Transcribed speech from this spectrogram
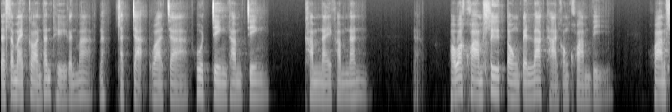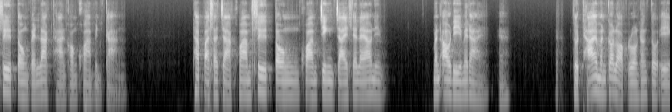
แต่สมัยก่อนท่านถือกันมากนะสัจจะวาจาพูดจริงทำจริงคำไหนคำนั้นนะเพราะว่าความซื่อตรงเป็นรากฐานของความดี ความซื่อตรงเป็นรากฐานของความเป็นกลาง ถ้าปัสจากความซื่อตรง ความจริงใจเสียแล้วนี่ มันเอาดีไม่ได้นะสุดท้ายมันก็หลอกลวงทั้งตัวเอง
